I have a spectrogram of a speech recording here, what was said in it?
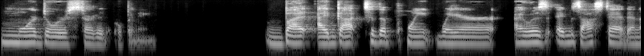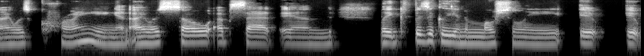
more doors started opening. But I got to the point where I was exhausted and I was crying and I was so upset and like physically and emotionally it it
